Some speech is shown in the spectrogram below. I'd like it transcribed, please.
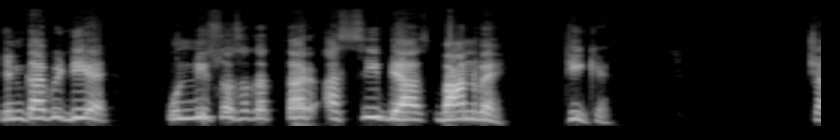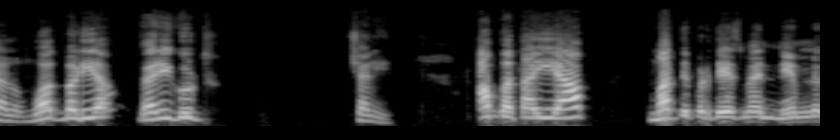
जिनका भी डी है? 1977 80 बानवे। ठीक है। चलो, बहुत बढ़िया। वेरी गुड चलिए। अब बताइए आप, मध्य प्रदेश में निम्न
